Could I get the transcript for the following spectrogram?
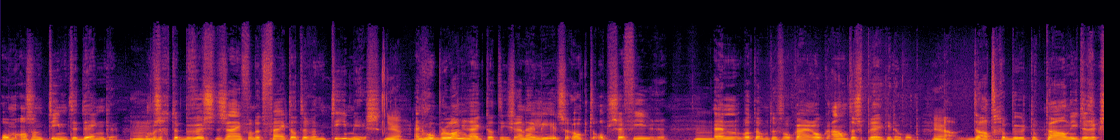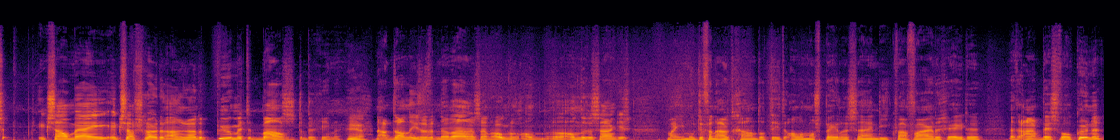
om als een team te denken. Mm. Om zich te bewust te zijn van het feit dat er een team is. Ja. En hoe belangrijk dat is. En hij leert ze ook te observeren. Mm. En wat dat betreft elkaar ook aan te spreken daarop. Ja. Nou, dat gebeurt totaal niet. Dus ik, ik zou, bij, ik zou Schreuder aanraden puur met de basis te beginnen. Ja. Nou, dan is er, daarna zijn er ook nog an- andere zaakjes. Maar je moet ervan uitgaan dat dit allemaal spelers zijn die qua vaardigheden het best wel kunnen.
